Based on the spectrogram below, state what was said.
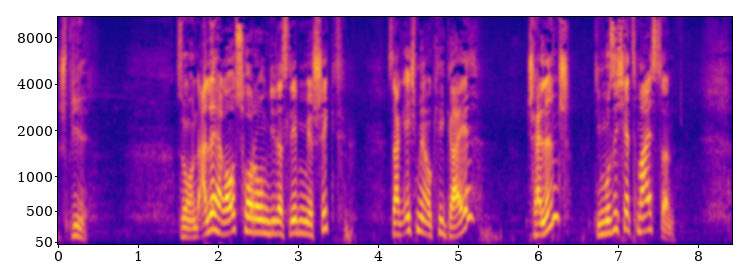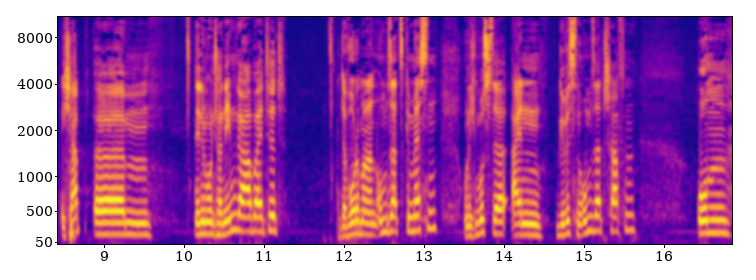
Spiel. So, und alle Herausforderungen, die das Leben mir schickt, sage ich mir, okay, geil, Challenge, die muss ich jetzt meistern. Ich habe ähm, in einem Unternehmen gearbeitet, da wurde man an Umsatz gemessen und ich musste einen gewissen Umsatz schaffen, um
